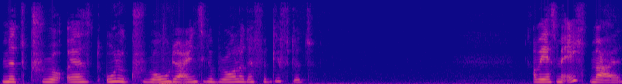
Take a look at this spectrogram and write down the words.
mit Crow, er ist ohne Crow der einzige Brawler, der vergiftet. Aber jetzt mal echt mal,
